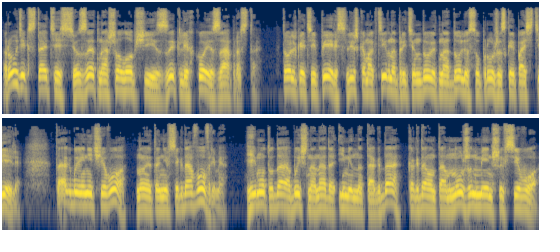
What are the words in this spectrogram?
Руди, кстати, с Сюзет нашел общий язык легко и запросто. Только теперь слишком активно претендует на долю супружеской постели. Так бы и ничего, но это не всегда вовремя. Ему туда обычно надо именно тогда, когда он там нужен меньше всего.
